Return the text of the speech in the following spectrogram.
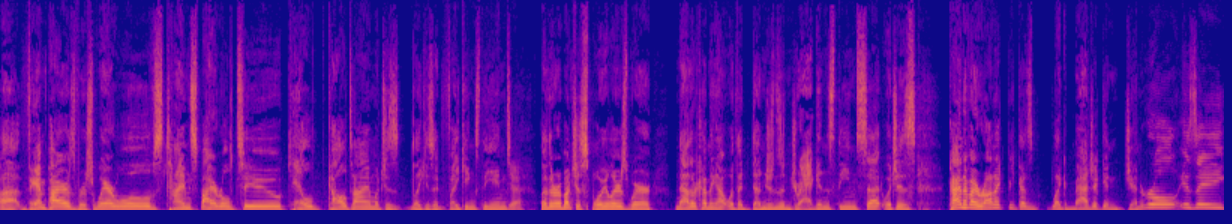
uh, vampires versus werewolves, Time Spiral two, Kel Call Time, which is like you said, Vikings themed. Yeah. Then there are a bunch of spoilers where now they're coming out with a Dungeons and Dragons theme set, which is kind of ironic because like Magic in general is a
